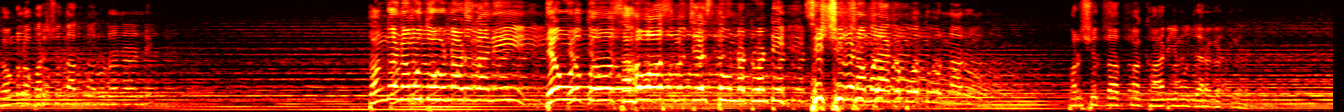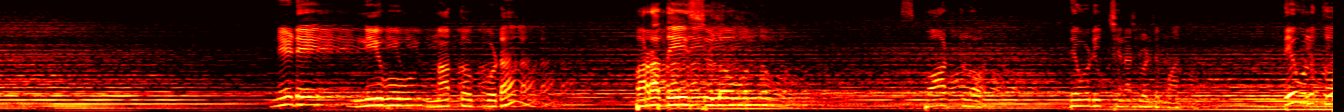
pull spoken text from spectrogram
దొంగలో పరిశుద్ధాత్మ ఉన్నాడండి దొంగ నమ్ముతూ ఉన్నాడు కానీ దేవుడితో సహవాసం చేస్తూ ఉన్నటువంటి శిష్యులు నమ్మలేకపోతూ ఉన్నారు. పరిశుద్ధాత్మ కార్యము జరగట్లేదు. నేడే నీవు నాతో కూడా పరదేశులో ఉండు. స్పాట్లో దేవుడిచ్చినటువంటి మాట. దేవునితో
